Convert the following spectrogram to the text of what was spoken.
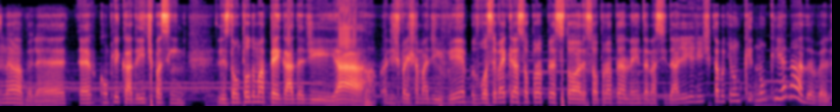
Não, velho, é, é complicado. E, tipo assim, eles dão toda uma pegada de, ah, a gente vai chamar de V, você vai criar sua própria história, sua própria lenda na cidade, e a gente acaba que não, não cria nada, velho.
